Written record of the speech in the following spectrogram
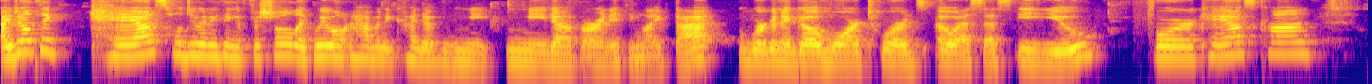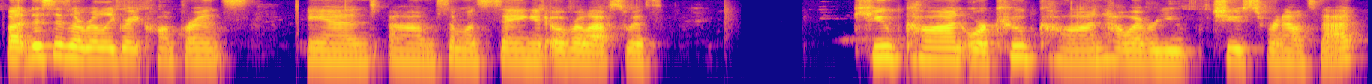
I don't think chaos will do anything official. Like we won't have any kind of meet meetup or anything like that. We're gonna go more towards OSS EU for Chaos Con, but this is a really great conference. And um, someone's saying it overlaps with KubeCon or KubeCon, however you choose to pronounce that,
